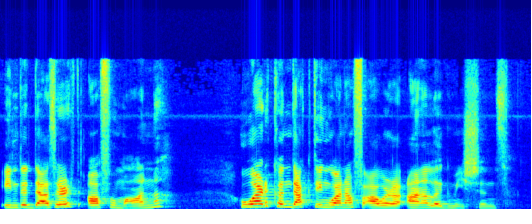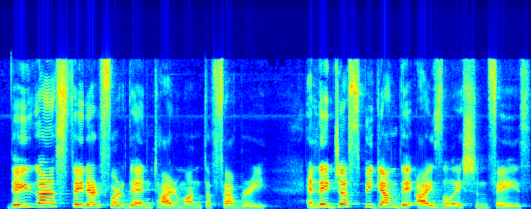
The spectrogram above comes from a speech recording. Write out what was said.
in the desert of Oman who are conducting one of our analog missions. They're gonna stay there for the entire month of February, and they just began the isolation phase,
